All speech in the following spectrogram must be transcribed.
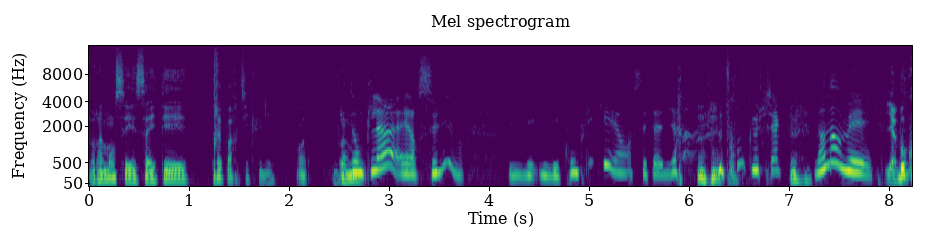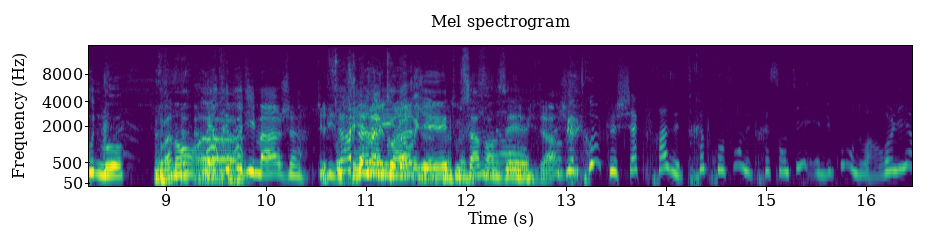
vraiment, c'est ça a été très particulier. Ouais, Et donc là, alors ce livre, il est, il est compliqué. hein. C'est-à-dire, je trouve que chaque. Non, non, mais. Il y a beaucoup de mots, vraiment. Il y a très euh, peu d'images. C'est faut bizarre. très il y a mal des images. colorier, tout ça. Enfin, c'est bizarre. Je trouve que chaque phrase est très profonde et très sentie. Et du coup, on doit relire.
